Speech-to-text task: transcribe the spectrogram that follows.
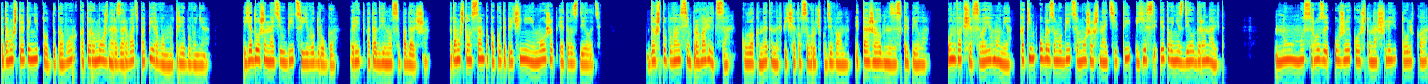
Потому что это не тот договор, который можно разорвать по первому требованию. Я должен найти убийцу его друга. Рид отодвинулся подальше. Потому что он сам по какой-то причине не может этого сделать. «Да чтоб вам всем провалиться!» Кулак Нетана впечатался в ручку дивана, и та жалобно заскрипела. Он вообще в своем уме? Каким образом убийцу можешь найти ты, если этого не сделал Дорональд? Ну, мы с Розой уже кое-что нашли, только...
